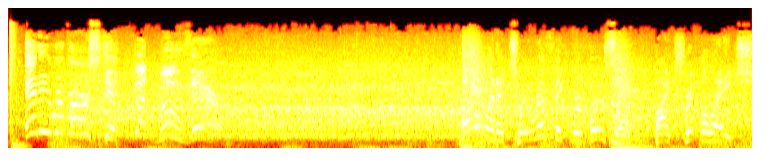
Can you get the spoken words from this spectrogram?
And he reversed it. Good move there. Oh, and a terrific reversal by Triple H.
